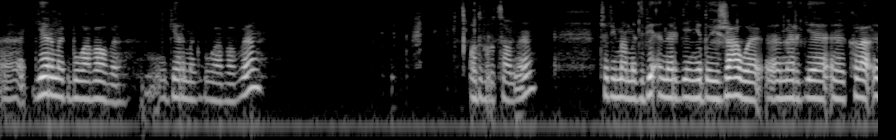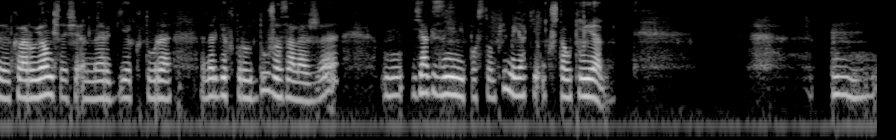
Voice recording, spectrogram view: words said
e, giermek buławowy. Giermek buławowy. Odwrócony. Czyli mamy dwie energie niedojrzałe, energie e, e, klarujące się, energie, które, energie, w których dużo zależy, mm, jak z nimi postąpimy, jak je ukształtujemy. Mm,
